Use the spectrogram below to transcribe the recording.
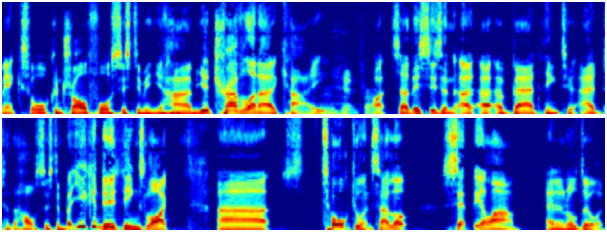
AMX or Control Four system in your home, you're traveling okay. Yeah, right. right? So this isn't a, a, a bad thing to add to the whole system. But you can do things like uh, talk to it and say, look, set the alarm, and it'll do it.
